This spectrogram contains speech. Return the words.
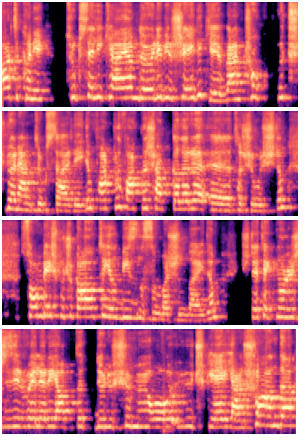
artık hani Türksel hikayem de öyle bir şeydi ki ben çok üç dönem Türksel'deydim. Farklı farklı şapkaları e, taşımıştım. Son beş buçuk altı yıl business'ın başındaydım. İşte teknoloji zirveleri yaptık, dönüşümü, o 3G yani şu anda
